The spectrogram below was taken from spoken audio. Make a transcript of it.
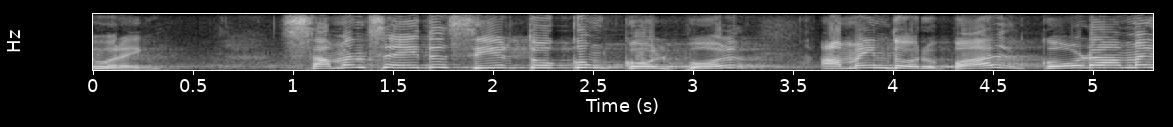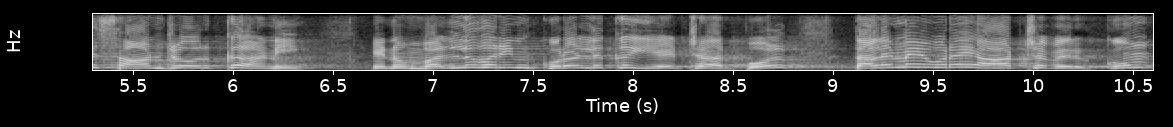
உரை. சமன் செய்து சீர்தூக்கும் கோல் போல் அமைந்தொரு பால் கோடாமை சான்றோர்க்கு அணி எனும் வள்ளுவரின் குரலுக்கு ஏற்றாற்போல் தலைமை உரை ஆற்றவிருக்கும்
